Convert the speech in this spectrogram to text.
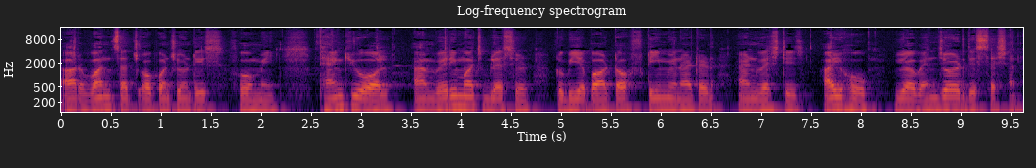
are one such opportunities for me. Thank you all. I am very much blessed to be a part of Team United and Vestige. I hope you have enjoyed this session.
